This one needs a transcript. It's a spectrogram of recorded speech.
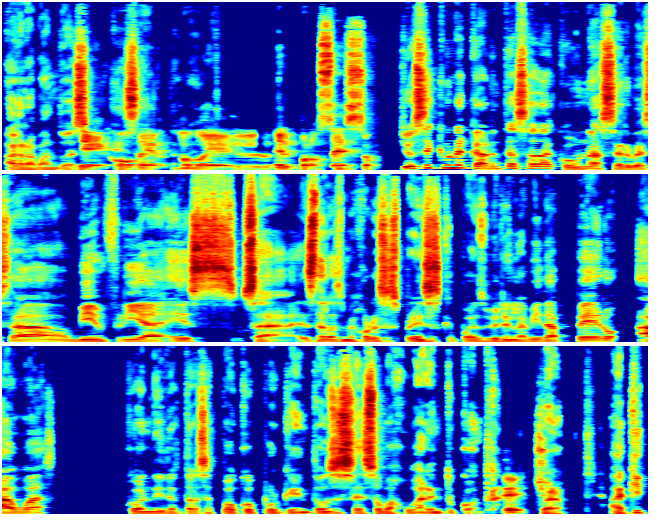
agravando eso. De joder todo el, el, proceso. Yo sé que una carne asada con una cerveza bien fría es, o sea, es de las mejores experiencias que puedes vivir en la vida, pero aguas con hidratarse poco porque entonces eso va a jugar en tu contra. Bueno, aquí,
